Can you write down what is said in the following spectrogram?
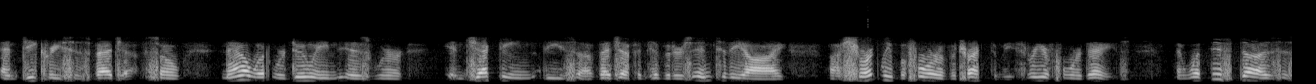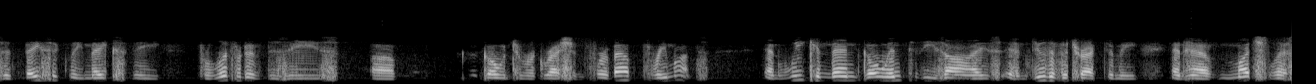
and decreases VEGF. So now what we're doing is we're injecting these uh, VEGF inhibitors into the eye uh, shortly before a vitrectomy, three or four days. And what this does is it basically makes the proliferative disease uh, go into regression for about three months. And we can then go into these eyes and do the vitrectomy and have much less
